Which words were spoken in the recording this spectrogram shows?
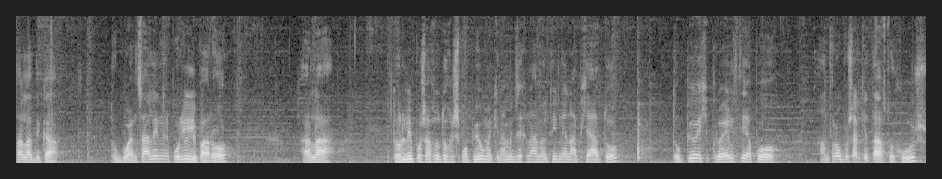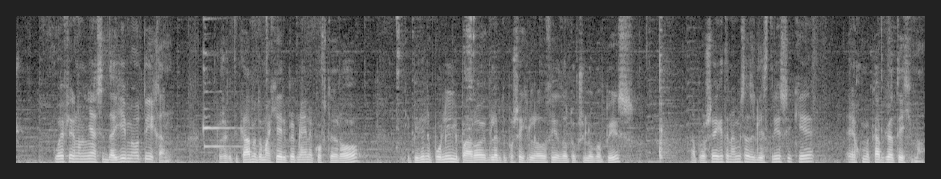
τα αλαντικά. Το γκουαντσάλε είναι πολύ λιπαρό, αλλά το λίπος αυτό το χρησιμοποιούμε και να μην ξεχνάμε ότι είναι ένα πιάτο το οποίο έχει προέλθει από ανθρώπους αρκετά φτωχούς που έφτιαχναν μια συνταγή με ό,τι είχαν. Προσεκτικά με το μαχαίρι πρέπει να είναι κοφτερό και επειδή είναι πολύ λιπαρό, βλέπετε πως έχει λαδωθεί εδώ το ξυλοκοπής, να προσέχετε να μην σας γλιστρήσει και έχουμε κάποιο ατύχημα.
